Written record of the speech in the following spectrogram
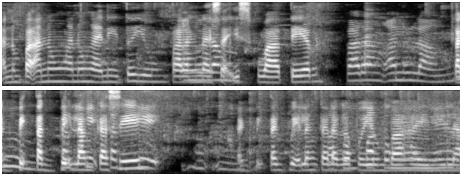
anong pa anong ano nga nito yung parang Ano nasa lang? squatter Parang ano lang. Tagpi- yun, tagpi lang kasi. tagpi. Tagpi, tagpi lang talaga po yung bahay yung nila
